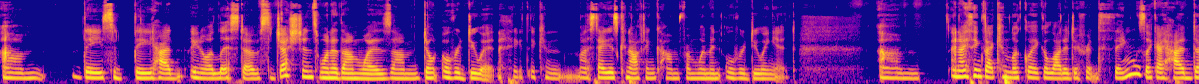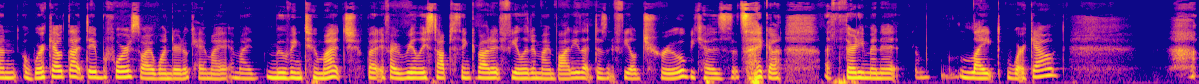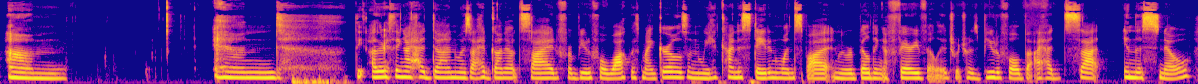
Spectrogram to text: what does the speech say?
um, they they had you know a list of suggestions. One of them was um, don't overdo it. it. It can mastitis can often come from women overdoing it. Um, and I think that can look like a lot of different things. Like I had done a workout that day before, so I wondered, okay, am I am I moving too much? But if I really stop to think about it, feel it in my body, that doesn't feel true because it's like a a 30 minute light workout. Um, and the other thing I had done was I had gone outside for a beautiful walk with my girls, and we had kind of stayed in one spot and we were building a fairy village, which was beautiful. But I had sat in the snow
